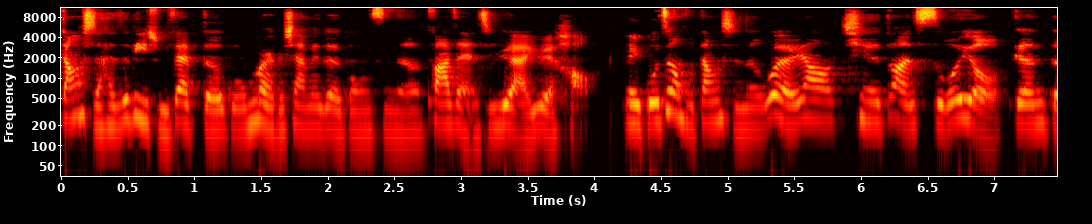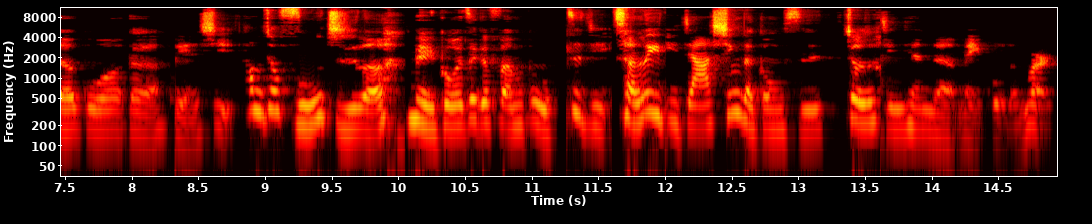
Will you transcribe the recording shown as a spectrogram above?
当时还是隶属在德国 Merck 下面这个公司呢，发展也是越来越好。美国政府当时呢，为了要切断所有跟德国的联系，他们就扶植了 美国这个分部，自己成立一家新的公司，就是今天的美国的 Merck。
